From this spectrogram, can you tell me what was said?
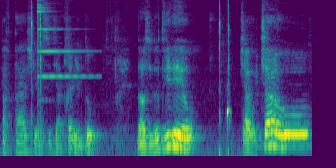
partage. Et on se dit à très bientôt dans une autre vidéo. Ciao, ciao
